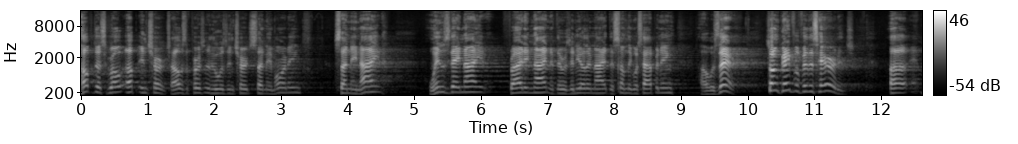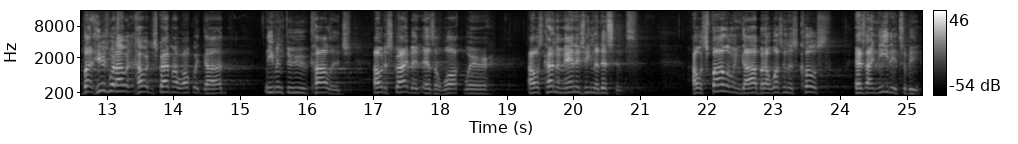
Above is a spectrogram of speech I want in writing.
helped us grow up in church. I was the person who was in church Sunday morning, Sunday night, Wednesday night, Friday night, and if there was any other night that something was happening, I was there. So I'm grateful for this heritage. Uh, but here's what I would, how I would describe my walk with God, even through college. I would describe it as a walk where I was kind of managing the distance. I was following God, but I wasn't as close as I needed to be.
